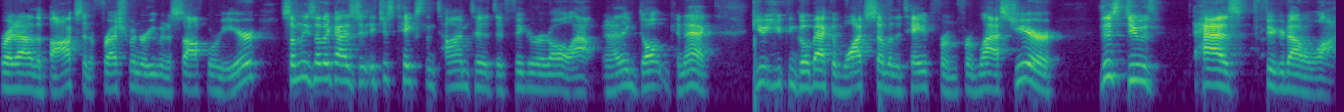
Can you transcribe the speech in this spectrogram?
right out of the box in a freshman or even a sophomore year. Some of these other guys, it just takes them time to, to figure it all out. And I think Dalton Knecht, you you can go back and watch some of the tape from from last year. This dude has figured out a lot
